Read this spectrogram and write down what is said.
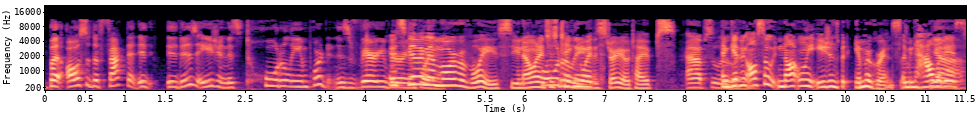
but also the fact that it it is Asian is totally important. It's very very it's giving important. them more of a voice, you know, and it's just taking away the stereotypes absolutely and giving also not only Asians but immigrants. I mean, how Yeah. it is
